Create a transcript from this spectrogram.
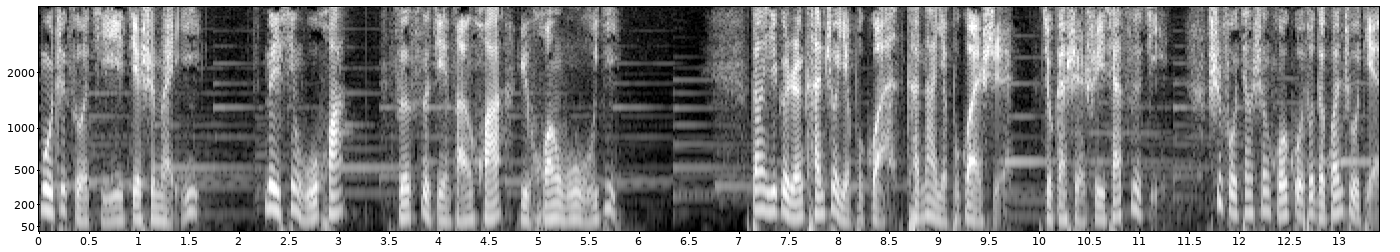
目之所及皆是美意；内心无花，则似尽繁花与荒芜无异。”当一个人看这也不惯，看那也不惯时，就该审视一下自己，是否将生活过多的关注点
